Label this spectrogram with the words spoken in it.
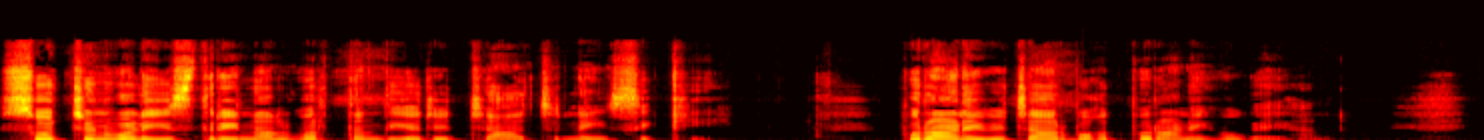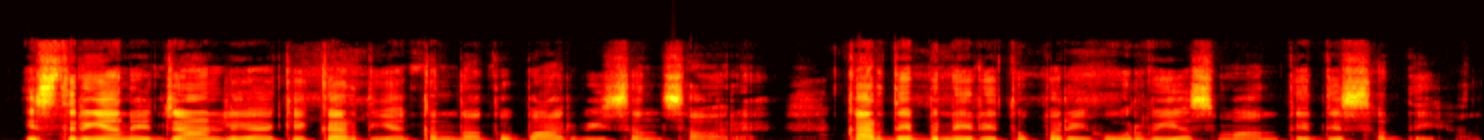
ਸੋਚਣ ਵਾਲੀ ਇਸਤਰੀ ਨਾਲ ਵਰਤਨ ਦੀ ਅਜੇ ਜਾਂਚ ਨਹੀਂ ਸਿੱਖੀ। ਪੁਰਾਣੇ ਵਿਚਾਰ ਬਹੁਤ ਪੁਰਾਣੇ ਹੋ ਗਏ ਹਨ। ਇਸਤਰੀਆਂ ਨੇ ਜਾਣ ਲਿਆ ਕਿ ਘਰ ਦੀਆਂ ਕੰਧਾਂ ਤੋਂ ਬਾਹਰ ਵੀ ਸੰਸਾਰ ਹੈ। ਘਰ ਦੇ ਬਨੇਰੇ ਤੋਂ ਪਰੇ ਹੋਰ ਵੀ ਅਸਮਾਨ ਤੇ ਦਿਸ ਸਕਦੇ ਹਨ।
